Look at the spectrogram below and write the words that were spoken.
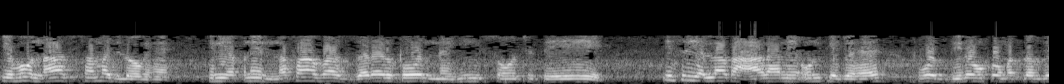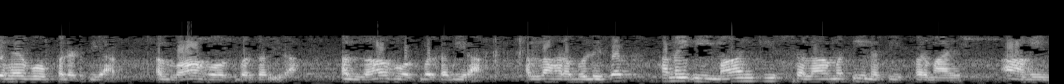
کہ وہ نا سمجھ لوگ ہیں یعنی اپنے نفع و ضرر کو نہیں سوچتے۔ اس لیے اللہ تعالی نے ان کے جو ہے وہ دلوں کو مطلب جو ہے وہ پلٹ دیا۔ اللہ اکبر کبیرہ۔ اللہ اکبر کبیرہ۔ اللہ رب العزت ہمیں ایمان کی سلامتی نصیب فرمائے۔ آمین۔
